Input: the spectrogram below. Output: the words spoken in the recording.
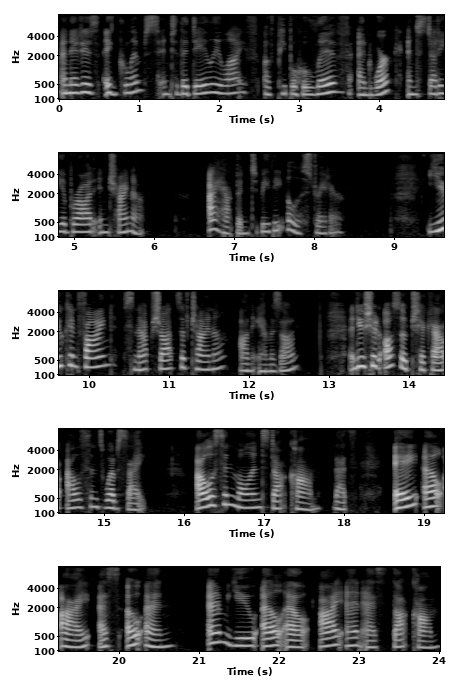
and it is a glimpse into the daily life of people who live and work and study abroad in China. I happen to be the illustrator. You can find Snapshots of China on Amazon, and you should also check out Allison's website, AllisonMullins.com. That's a L I S O N M U L L I N S dot com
